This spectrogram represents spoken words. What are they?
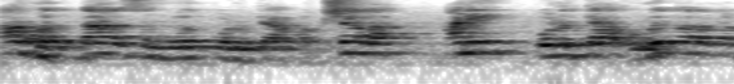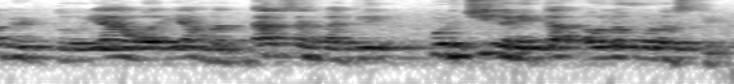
हा मतदारसंघ कोणत्या पक्षाला आणि कोणत्या उमेदवाराला भेटतो यावर या मतदारसंघातील पुढची गणित अवलंबून असतील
